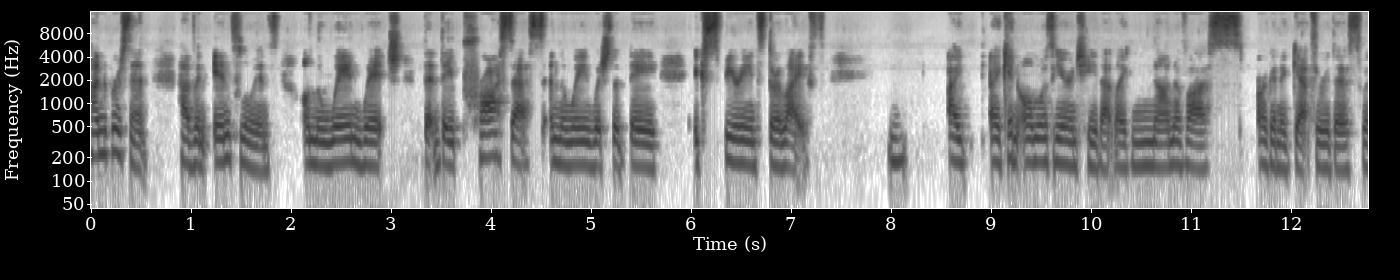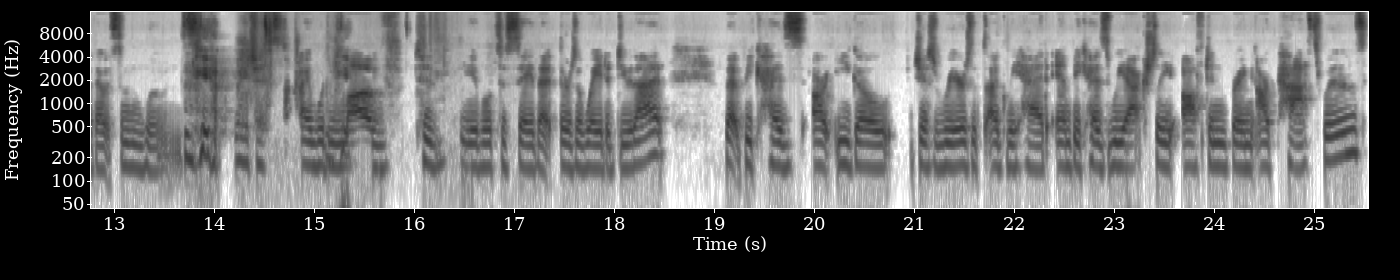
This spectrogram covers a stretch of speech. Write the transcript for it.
100% have an influence on the way in which that they process and the way in which that they experience their life. I, I can almost guarantee that like none of us are going to get through this without some wounds. Yeah. I just, I would love to be able to say that there's a way to do that but because our ego just rears its ugly head and because we actually often bring our past wounds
